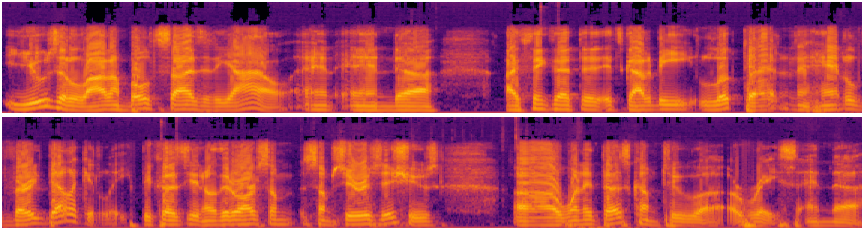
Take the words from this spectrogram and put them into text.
use it a lot on both sides of the aisle, and and uh, I think that it- it's got to be looked at and handled very delicately because you know there are some some serious issues uh, when it does come to uh, a race and uh,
